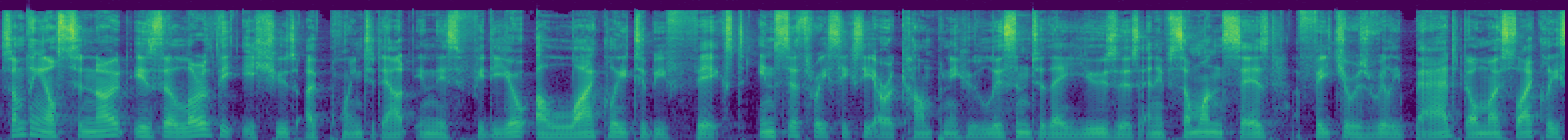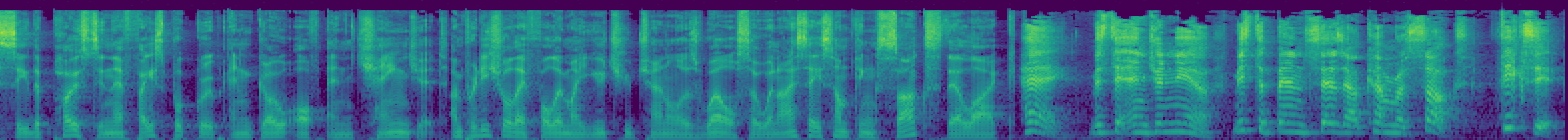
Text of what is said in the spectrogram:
Something else to note is that a lot of the issues I pointed out in this video are likely to be fixed. Insta360 are a company who listen to their users and if someone says a feature is really bad, they'll most likely see the post in their Facebook group and go off and change it. I'm pretty sure they follow my YouTube channel as well, so when I say something sucks, they're like, Hey, Mr. Engineer, Mr. Ben says our camera sucks. Fix it.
